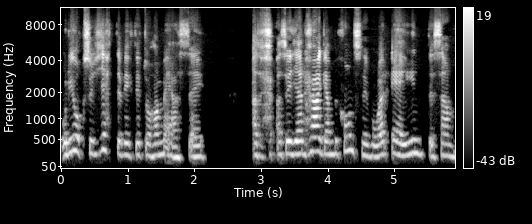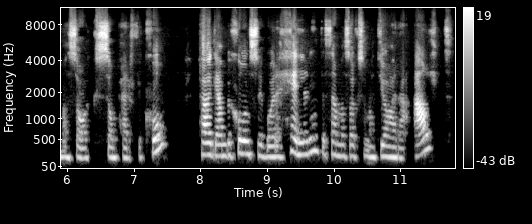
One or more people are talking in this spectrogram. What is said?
Och det är också jätteviktigt att ha med sig att alltså, igen, höga ambitionsnivåer är inte samma sak som perfektion. Höga ambitionsnivåer är heller inte samma sak som att göra allt,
